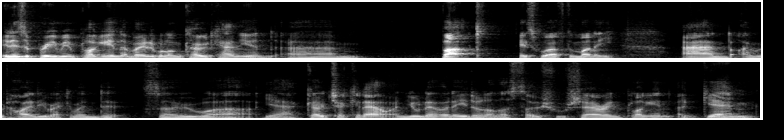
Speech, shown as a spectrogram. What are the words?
It is a premium plugin available on Code Canyon um, but it's worth the money and I would highly recommend it. So uh, yeah, go check it out and you'll never need another social sharing plugin again.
